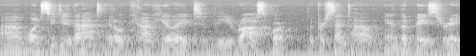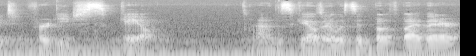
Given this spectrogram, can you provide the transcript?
Um, once you do that, it'll calculate the raw score, the percentile, and the base rate for each scale. Uh, the scales are listed both by their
